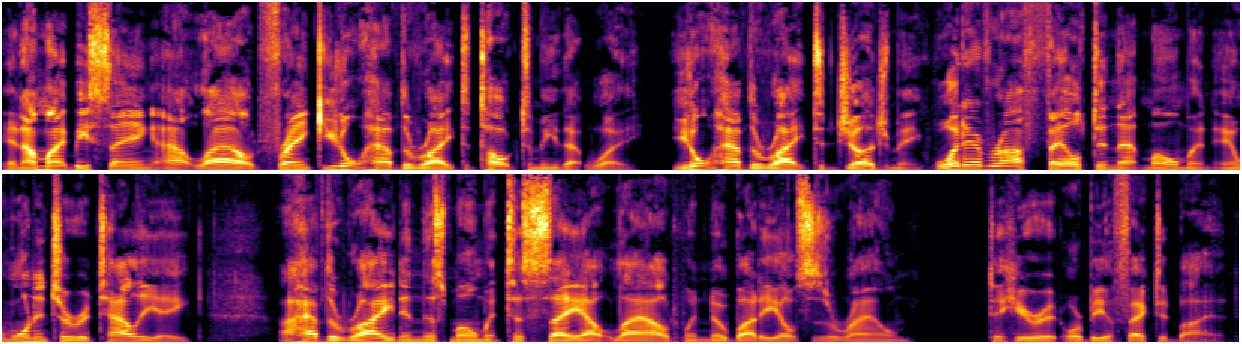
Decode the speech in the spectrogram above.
And I might be saying out loud, Frank, you don't have the right to talk to me that way. You don't have the right to judge me. Whatever I felt in that moment and wanted to retaliate, I have the right in this moment to say out loud when nobody else is around to hear it or be affected by it.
